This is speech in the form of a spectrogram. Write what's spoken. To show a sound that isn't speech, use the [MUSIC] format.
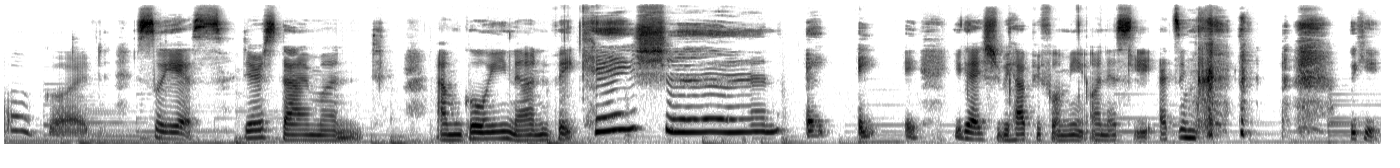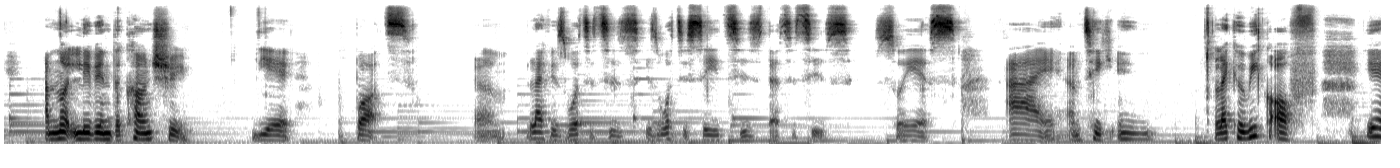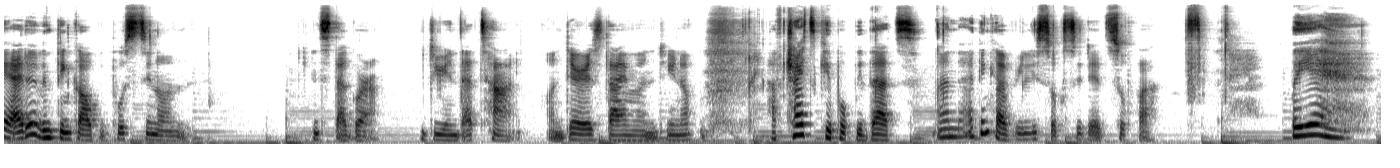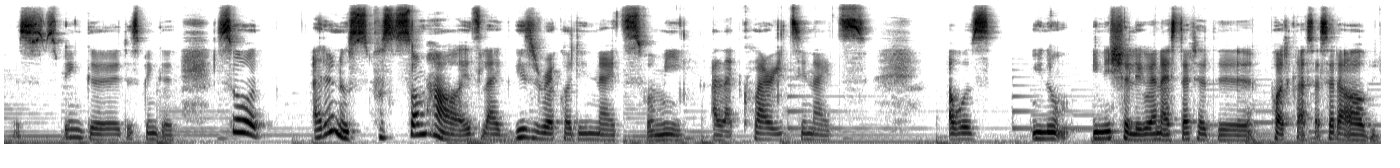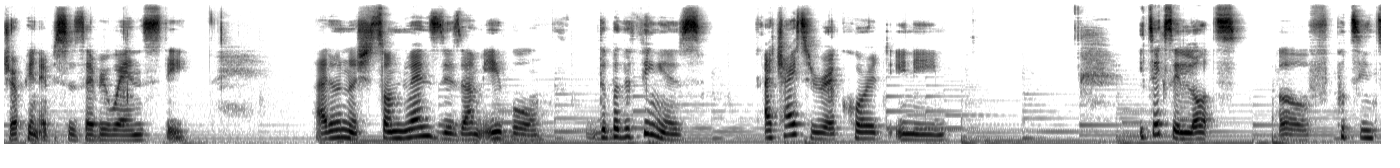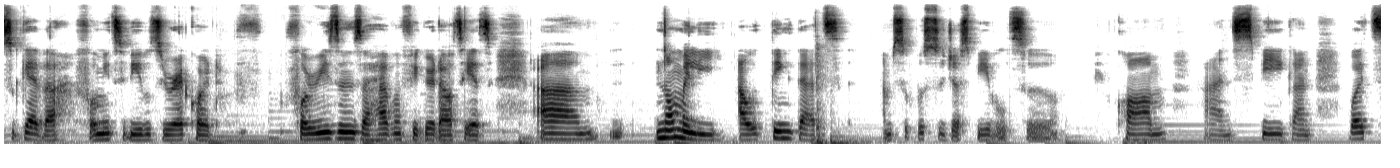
Oh god. So yes there's diamond. I'm going on vacation. Hey hey hey. You guys should be happy for me honestly. I think [LAUGHS] okay I'm not leaving the country. Yeah, but um, life is what it is, is what you say it is that it is. So, yes, I am taking like a week off. Yeah, I don't even think I'll be posting on Instagram during that time on Dearest Diamond, you know. I've tried to keep up with that and I think I've really succeeded so far. But yeah, it's, it's been good. It's been good. So I don't know, somehow it's like these recording nights for me are like clarity nights. I was, you know, initially when I started the podcast, I said I'll be dropping episodes every Wednesday. I don't know, some Wednesdays I'm able, the, but the thing is, I try to record in a, it takes a lot of putting together for me to be able to record for reasons I haven't figured out yet. Um, normally, I would think that I'm supposed to just be able to come and speak, and but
